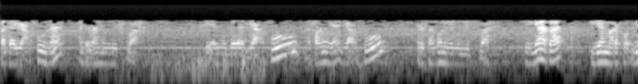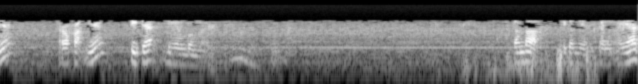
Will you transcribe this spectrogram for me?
pada ya'funa adalah nun niswah. Fi'il mudhari ya'fu, apa ya? Ya'fu bersama dengan nun niswah. Sehingga apa? Dia marfuknya, rofaknya tidak dengan dhamma. Contoh berikutnya dalam ayat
